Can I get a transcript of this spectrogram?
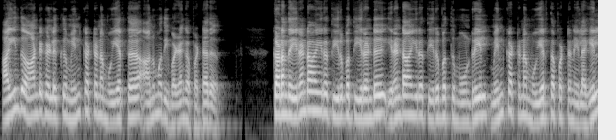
ஐந்து ஆண்டுகளுக்கு மின்கட்டணம் உயர்த்த அனுமதி வழங்கப்பட்டது. கடந்த இரண்டாயிரத்தி இருபத்தி இரண்டு இரண்டாயிரத்தி இருபத்தி மூன்றில் மின்கட்டணம் உயர்த்தப்பட்ட நிலையில்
